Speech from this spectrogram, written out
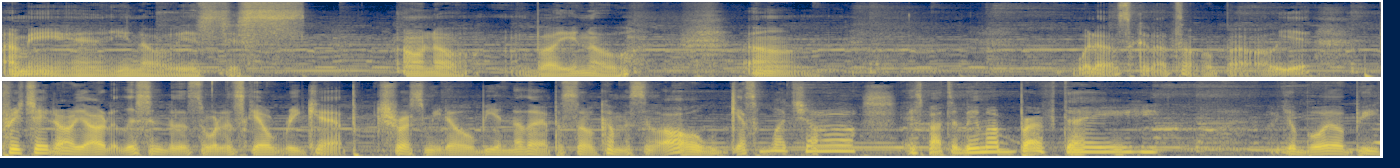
I mean, you know, it's just, I don't know, but you know, um, what else could I talk about? Oh yeah, appreciate all y'all to listen to the Sword and Scale recap. Trust me, there will be another episode coming soon. Oh, guess what, y'all? It's about to be my birthday. Your boy will be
